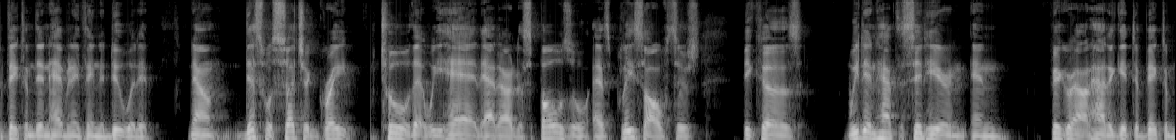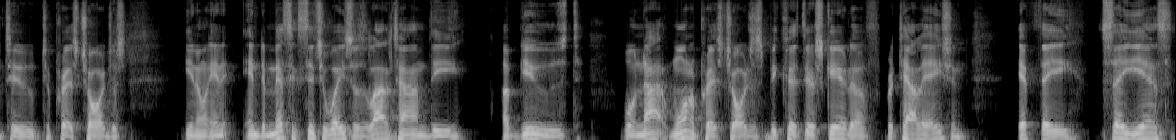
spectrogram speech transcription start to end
victim didn't have anything to do with it. Now, this was such a great tool that we had at our disposal as police officers because we didn't have to sit here and, and figure out how to get the victim to to press charges. You know, in in domestic situations, a lot of time the abused will not want to press charges because they're scared of retaliation. If they say, yes,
